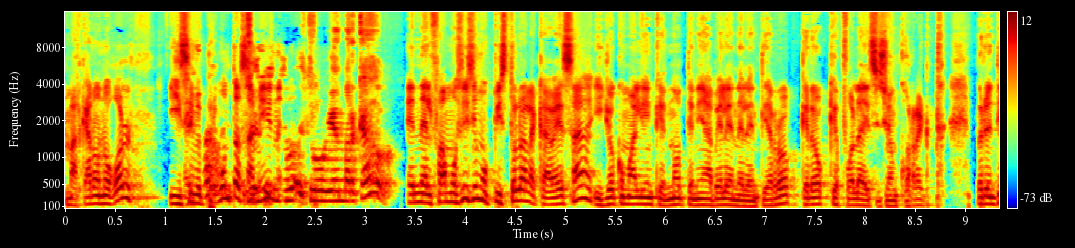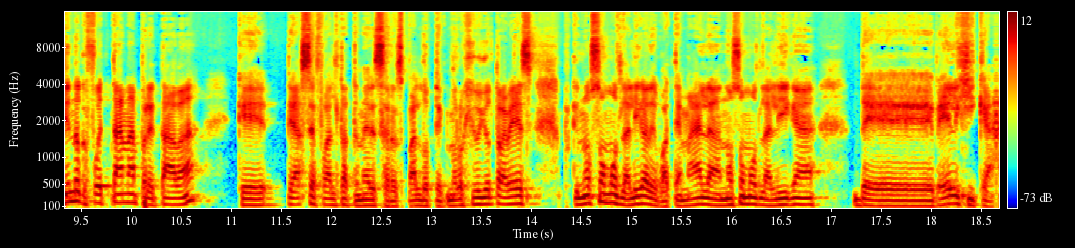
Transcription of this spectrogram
marcaron no gol. Y si me preguntas a mí, estuvo, estuvo, bien marcado. En el famosísimo pistola a la cabeza, y yo como alguien que no tenía vela en el entierro, creo que fue la decisión correcta. Pero entiendo que fue tan apretada que te hace falta tener ese respaldo tecnológico. Y otra vez, porque no somos la Liga de Guatemala, no somos la Liga de Bélgica,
